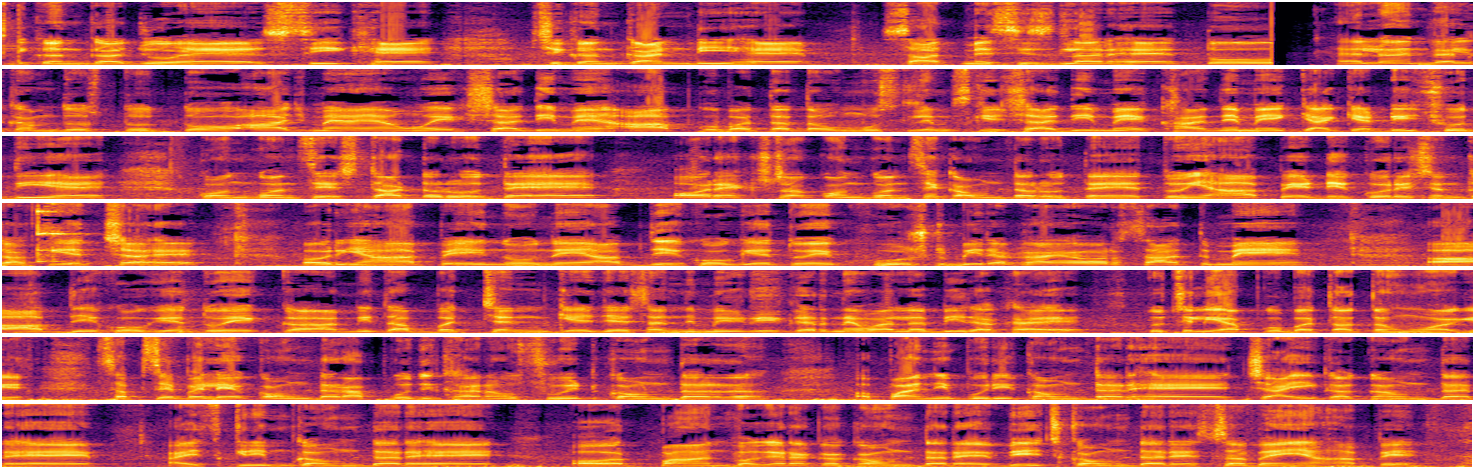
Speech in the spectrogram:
चिकन का जो है सीख है, चिकन कांडी है, साथ में सिजलर है तो हेलो एंड वेलकम दोस्तों। तो आज मैं आया हूँ एक शादी में। आपको बताता हूँ मुस्लिम्स की शादी में खाने में क्या क्या डिश होती है कौन कौन से स्टार्टर होते हैं और एक्स्ट्रा कौन कौन से काउंटर होते हैं। तो यहाँ पे डेकोरेशन काफ़ी अच्छा है और यहाँ पे इन्होंने आप देखोगे तो एक होस्ट भी रखा है और साथ में आप देखोगे तो एक अमिताभ बच्चन के जैसा निमिक्री करने वाला भी रखा है। तो चलिए आपको बताता हूँ आगे। सबसे पहले काउंटर आपको दिखा रहा हूँ। स्वीट काउंटर पानीपुरी काउंटर है, चाय का काउंटर है आइसक्रीम काउंटर है और पान वगैरह का काउंटर है वेज काउंटर है, सब है यहाँ पे।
